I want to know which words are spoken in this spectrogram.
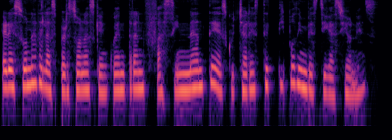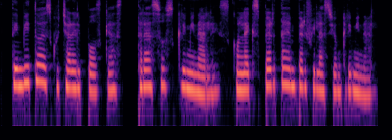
eres una de las personas que encuentran fascinante escuchar este tipo de investigaciones, te invito a escuchar el podcast Trazos Criminales con la experta en perfilación criminal,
